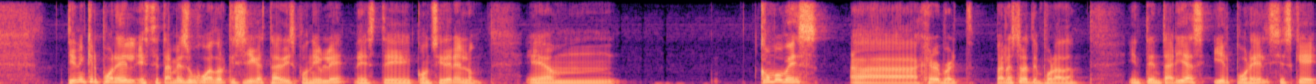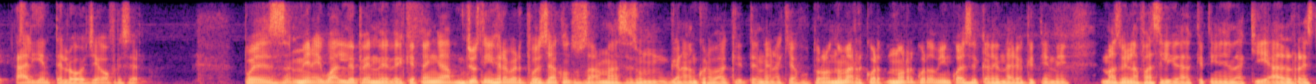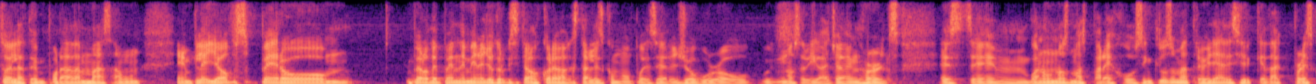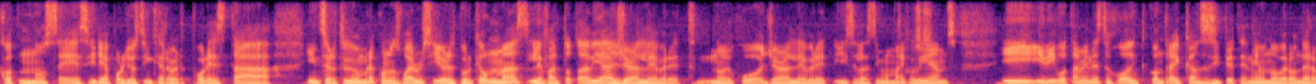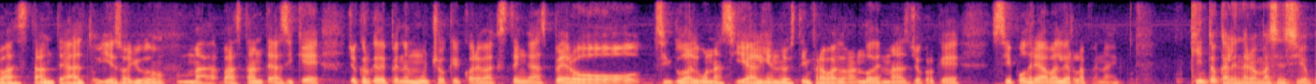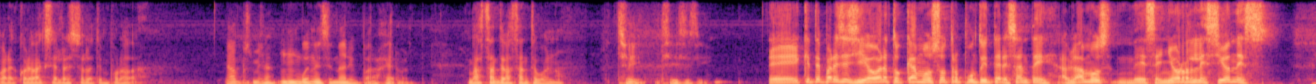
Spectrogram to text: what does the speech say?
Tienen que ir por él. Este también es un jugador que si llega a estar disponible, este, considérenlo. Em, ¿Cómo ves a Herbert para esta temporada? ¿Intentarías ir por él si es que alguien te lo llega a ofrecer? Pues mira, igual depende de que tenga. Justin Herbert, pues ya con sus armas es un gran que tener aquí a futuro. No me recuerdo, no recuerdo bien cuál es el calendario que tiene, más bien la facilidad que tiene de aquí al resto de la temporada, más aún en playoffs, pero pero depende, mira, yo creo que si tengo corebacks tales como puede ser Joe Burrow, no se diga Jalen Hurts, este, bueno, unos más parejos. Incluso me atrevería a decir que Dak Prescott no sé si iría por Justin Herbert por esta incertidumbre con los wide receivers, porque aún más le faltó todavía a Gerald Everett. No jugó Gerald Everett y se lastimó Mike Williams. Y, digo, también este juego en contra de Kansas City tenía un over-under bastante alto y eso ayudó bastante. Así que yo creo que depende mucho qué corebacks tengas, pero sin duda alguna, si alguien lo está infravalorando de más, yo creo que sí podría valer la pena ir. Quinto calendario más sencillo para corebacks el resto de la temporada. Ah, pues mira, un buen escenario para Herbert. Bastante, bastante bueno. Sí, sí, sí, sí. Eh, ¿Qué te parece si ahora tocamos otro punto interesante? Hablamos de señor lesiones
